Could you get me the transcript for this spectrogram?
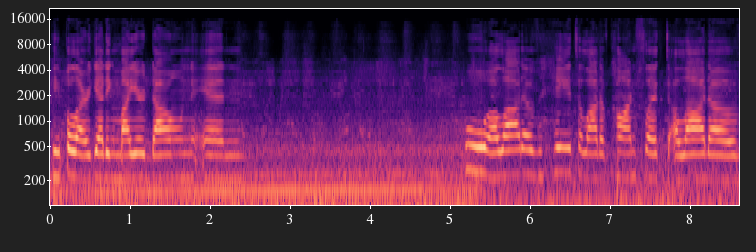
People are getting mired down in ooh, a lot of hate, a lot of conflict, a lot of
